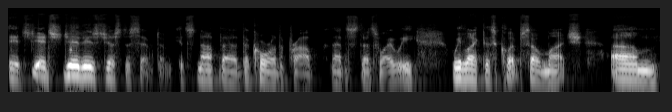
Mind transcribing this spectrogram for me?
it's it's it is just a symptom. It's not the the core of the problem. That's that's why we we like this clip so much. Um,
